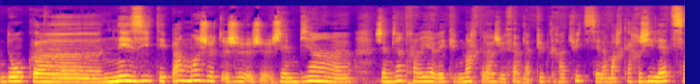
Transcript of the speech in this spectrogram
Donc n'hésitez pas. Moi, j'aime bien, j'aime bien travailler avec une marque. Là, je vais faire de la pub gratuite. C'est la marque Argilettes.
